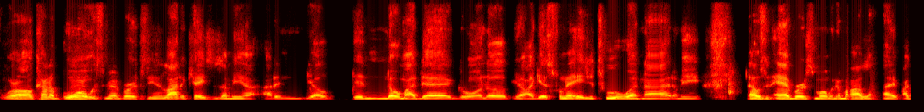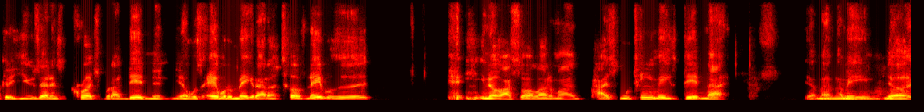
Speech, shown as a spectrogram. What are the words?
we're all kind of born with some adversity in a lot of cases. I mean, I, I, didn't, you know, didn't know my dad growing up, you know, I guess from the age of two or whatnot. I mean, that was an adverse moment in my life. I could have used that as a crutch, but I didn't, and you know, was able to make it out of a tough neighborhood. you know, I saw a lot of my high school teammates did not. Yeah, mm-hmm. I mean, uh,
